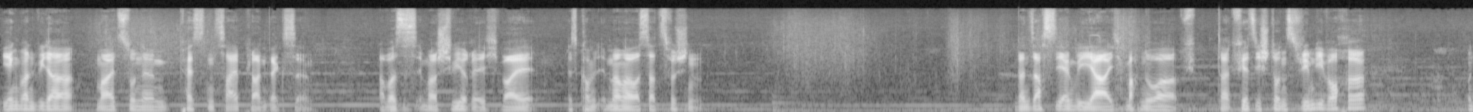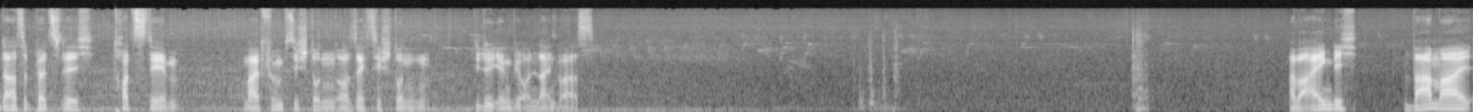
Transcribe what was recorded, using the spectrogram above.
irgendwann wieder mal zu einem festen Zeitplan wechseln. Aber es ist immer schwierig, weil es kommt immer mal was dazwischen. Dann sagst du irgendwie, ja, ich mache nur 40 Stunden Stream die Woche. Und dann hast du plötzlich trotzdem mal 50 Stunden oder 60 Stunden, die du irgendwie online warst. Aber eigentlich war mal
